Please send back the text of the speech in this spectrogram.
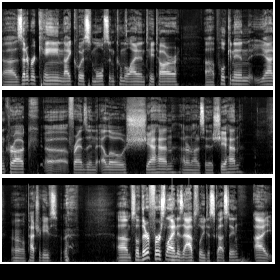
uh, Zetterberg, Kane, Nyquist, Molson, Kumalainen, Tatar, uh, Pulkkinen, Järnkrok, uh, Franzen, Elo, Shahan. I don't know how to say that. Shahan. Oh, Patrick Eaves. um, so their first line is absolutely disgusting. I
